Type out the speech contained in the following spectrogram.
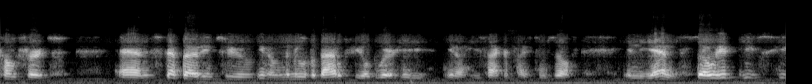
comfort and step out into you know in the middle of the battlefield where he you know he sacrificed himself in the end. So it, he's he,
